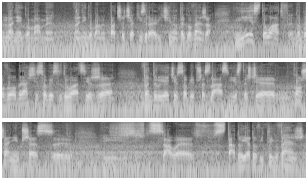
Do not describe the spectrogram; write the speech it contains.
Na niego mamy, na niego mamy patrzeć jak Izraelici na tego węża. Nie jest to łatwe, no bo wyobraźcie sobie sytuację, że wędrujecie sobie przez las i jesteście kąszeni przez y, całe stado jadowitych węży.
